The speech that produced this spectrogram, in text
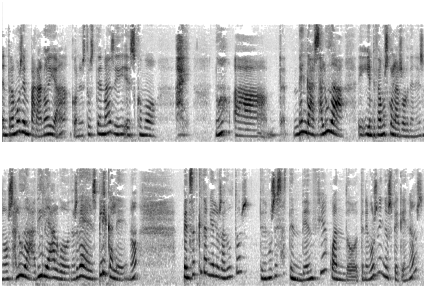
entramos en paranoia con estos temas y es como, ay, ¿no? Ah, venga, saluda. Y empezamos con las órdenes, ¿no? Saluda, dile algo, no sé explícale, ¿no? Pensad que también los adultos tenemos esa tendencia cuando tenemos niños pequeños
